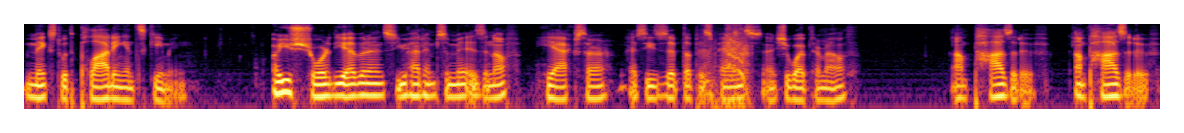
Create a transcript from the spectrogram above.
mixed with plotting and scheming. Are you sure the evidence you had him submit is enough? he asked her as he zipped up his pants and she wiped her mouth. I'm positive. I'm positive.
